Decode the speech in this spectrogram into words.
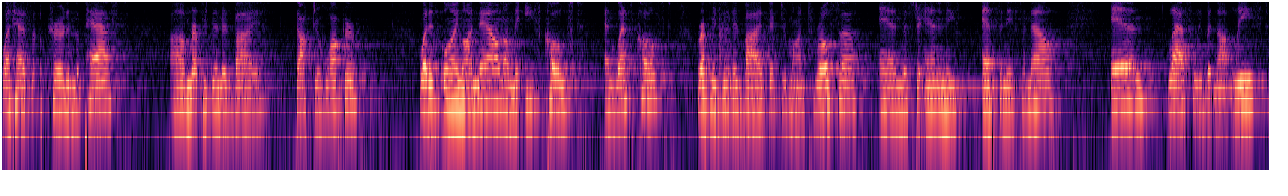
what has occurred in the past, um, represented by Dr. Walker, what is going on now on the East Coast and West Coast, represented by Victor Monterosa and Mr. Anthony, Anthony Finnell, and lastly but not least,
